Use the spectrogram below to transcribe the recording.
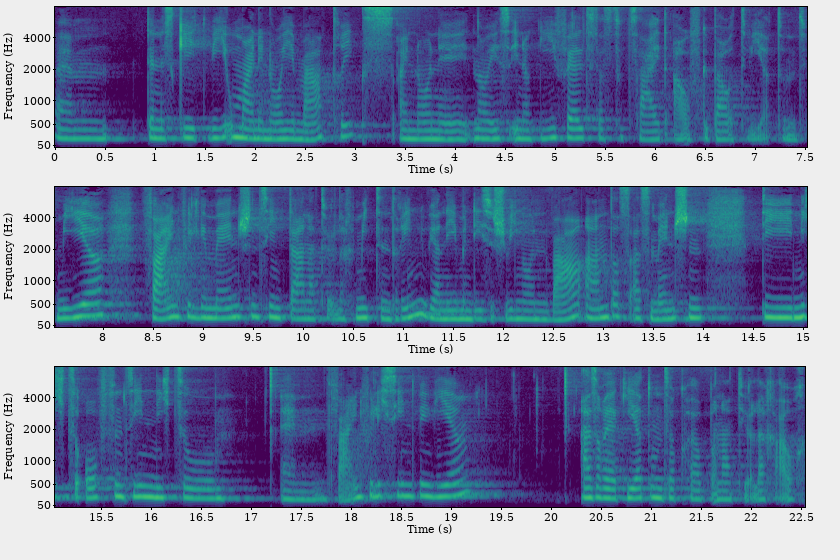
Ähm, denn es geht wie um eine neue Matrix, ein neues Energiefeld, das zurzeit aufgebaut wird. Und wir, feinfühlige Menschen, sind da natürlich mittendrin. Wir nehmen diese Schwingungen wahr, anders als Menschen, die nicht so offen sind, nicht so ähm, feinfühlig sind wie wir. Also reagiert unser Körper natürlich auch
